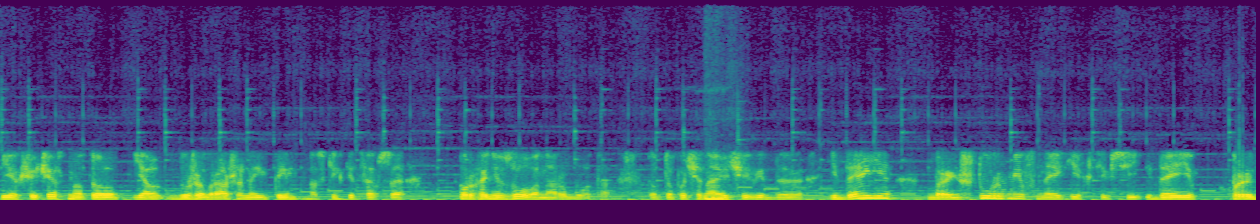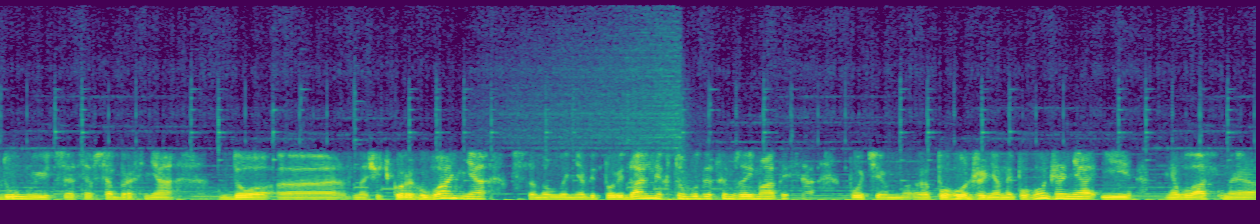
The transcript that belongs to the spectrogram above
Якщо чесно, то я дуже вражений тим, наскільки це все організована робота. Тобто, починаючи від е, ідеї, брейнштурмів, на яких ці всі ідеї придумуються, ця вся брехня до е, значить коригування. Встановлення відповідальних, хто буде цим займатися, потім е, погодження, непогодження і е, власне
